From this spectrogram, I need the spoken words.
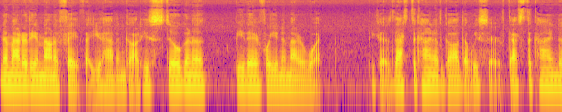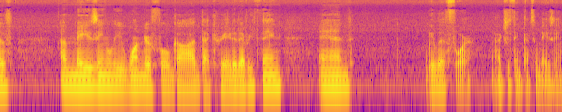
no matter the amount of faith that you have in God, He's still going to be there for you no matter what. Because that's the kind of God that we serve. That's the kind of amazingly wonderful God that created everything and we live for. I just think that's amazing.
